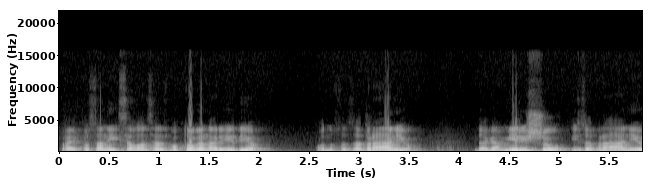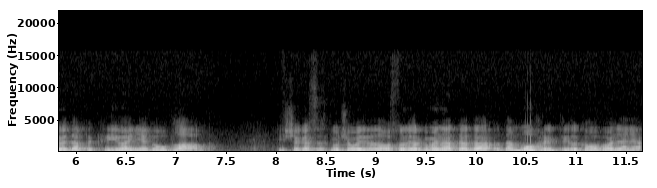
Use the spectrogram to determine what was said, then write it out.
Pa je poslanik Salansan zbog toga naredio, odnosno zabranio, da ga mirišu i zabranio je da prekrivaju njegovu glavu. Iz čega se zaključuje ovaj jedan osnovni argument da, da muhrim prilikom obavljanja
